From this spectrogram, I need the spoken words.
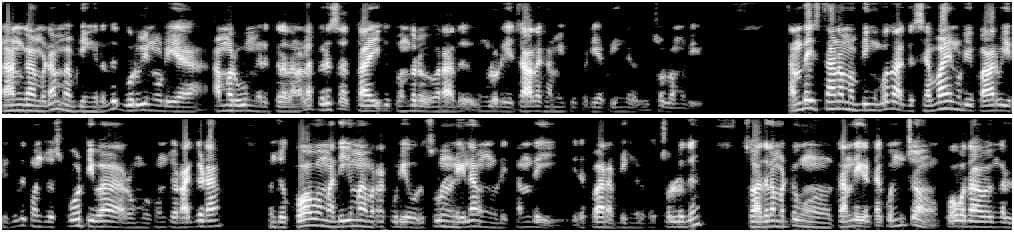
நான்காம் இடம் அப்படிங்கிறது குருவினுடைய அமர்வும் இருக்கிறதுனால பெருசாக தாய்க்கு தொந்தரவு வராது. உங்களுடைய ஜாதக அமைப்பு படி அப்படிங்கிறது சொல்ல முடியும். தந்தை ஸ்தானம் அப்படிங்கும்போது அதுக்கு செவ்வாயினுடைய பார்வை இருக்குது. கொஞ்சம் ஸ்போர்ட்டிவாக ரொம்ப கொஞ்சம் ரகுடாக கொஞ்சம் கோபம் அதிகமாக வரக்கூடிய ஒரு சூழ்நிலையில் அவங்களுடைய தந்தை இருப்பார் அப்படிங்கிறத சொல்லுது. ஸோ அதில் மட்டும் தந்தை கிட்ட கொஞ்சம் கோபதாபங்கள்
